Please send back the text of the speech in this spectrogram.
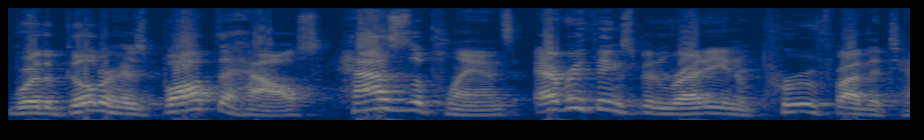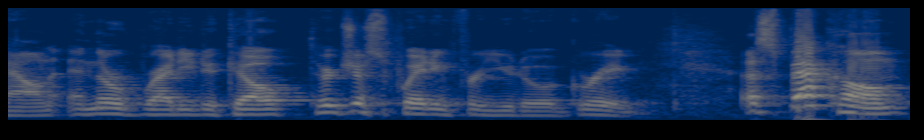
where the builder has bought the house, has the plans, everything's been ready and approved by the town, and they're ready to go. They're just waiting for you to agree. A spec home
